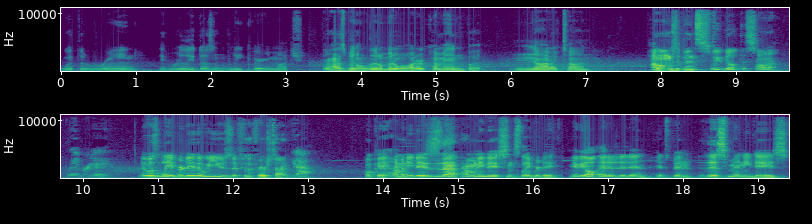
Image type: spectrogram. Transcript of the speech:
With the rain, it really doesn't leak very much. There has been a little bit of water come in, but not a ton. How long has it been since we built the sauna? Labor Day. It was Labor Day that we used it for the first time? Yeah. Okay, how many days is that? How many days since Labor Day? Maybe I'll edit it in. It's been this many days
